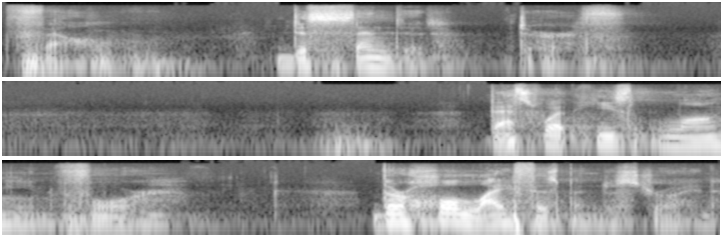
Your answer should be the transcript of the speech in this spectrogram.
fell, descended to earth? That's what he's longing for. Their whole life has been destroyed.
